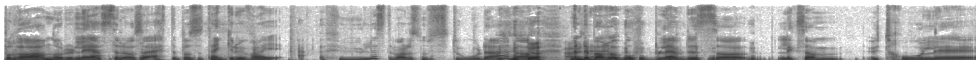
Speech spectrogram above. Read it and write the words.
bra når du leser det, og så etterpå så tenker du hva i huleste var det som sto der, da? Men det bare opplevdes så liksom utrolig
